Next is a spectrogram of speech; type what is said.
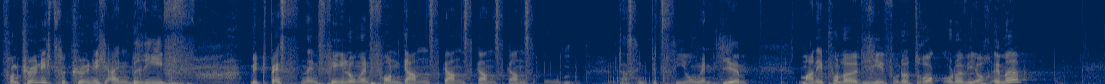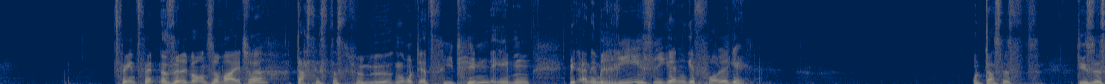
Von König zu König ein Brief mit besten Empfehlungen von ganz, ganz, ganz, ganz oben. Das sind Beziehungen. Hier manipulativ oder Druck oder wie auch immer. Zehn Zentner Silber und so weiter, das ist das Vermögen und er zieht hin eben mit einem riesigen Gefolge. Und das ist dieses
